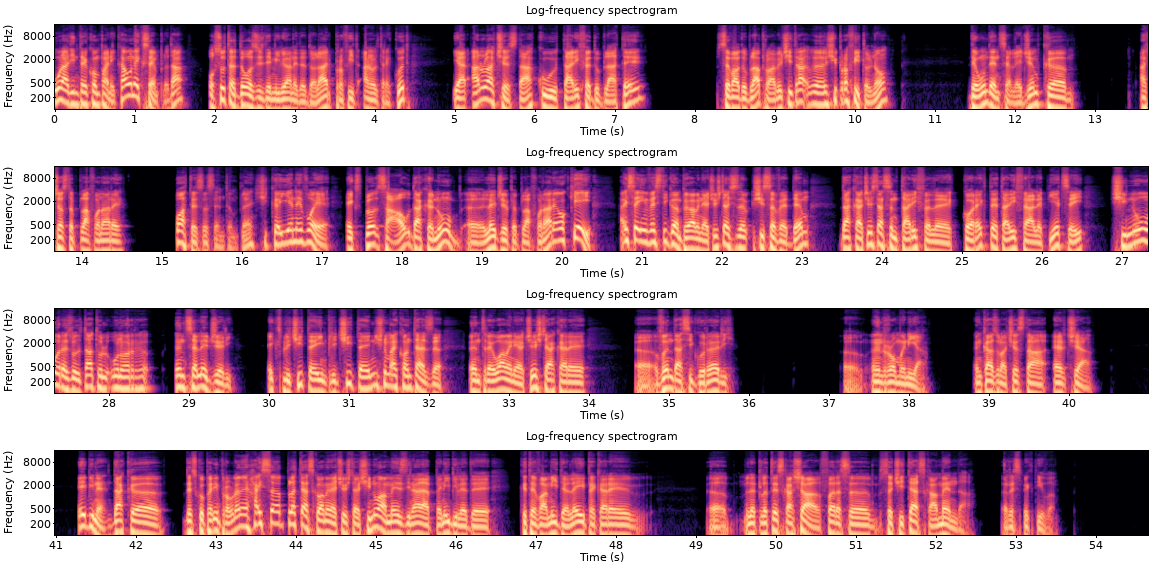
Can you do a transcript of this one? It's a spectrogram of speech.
Una dintre companii, ca un exemplu, da? 120 de milioane de dolari profit anul trecut, iar anul acesta, cu tarife dublate, se va dubla probabil și, tra- uh, și profitul, nu? De unde înțelegem că această plafonare poate să se întâmple și că e nevoie. Explo- sau, dacă nu uh, lege pe plafonare, ok, hai să investigăm pe oamenii aceștia și să, și să vedem dacă acestea sunt tarifele corecte, tarife ale pieței și nu rezultatul unor înțelegeri explicite, implicite, nici nu mai contează între oamenii aceștia care uh, vând asigurări uh, în România. În cazul acesta, RCA. Ei bine, dacă descoperim probleme, hai să plătească oamenii aceștia și nu amenzi din alea penibile de câteva mii de lei pe care uh, le plătesc așa, fără să, să citească amenda respectivă.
